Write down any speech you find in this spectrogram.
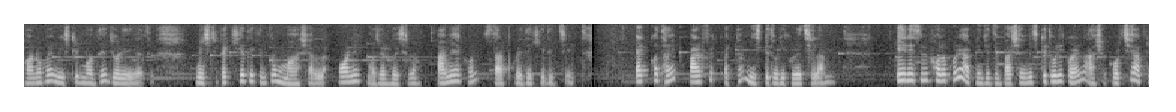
ঘন হয়ে মিষ্টির মধ্যে জড়িয়ে গেছে। মিষ্টিটা খেতে কিন্তু মাশাল্লাহ অনেক মজার হয়েছিল, আমি এখন সার্ভ করে দেখিয়ে দিচ্ছি। এক কথায় পারফেক্ট একটা মিষ্টি তৈরি করেছিলাম। এই রেসিপি ফলো করে আপনি যদি বাসায় মিষ্টি তৈরি করেন, আশা করছি আপনি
